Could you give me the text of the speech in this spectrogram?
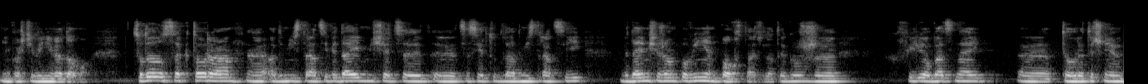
właściwie nie wiadomo. Co do sektora e, administracji, wydaje mi się, e, CESIRT-u dla administracji, wydaje mi się, że on powinien powstać, dlatego że w chwili obecnej teoretycznie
